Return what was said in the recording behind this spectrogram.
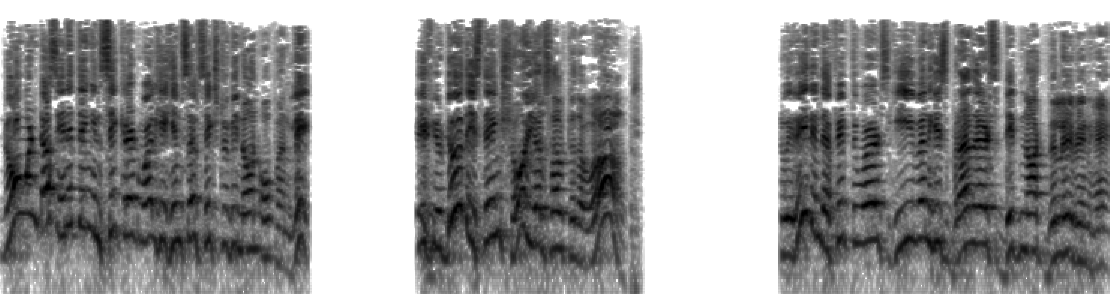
No one does anything in secret while he himself seeks to be known openly. If you do these things, show yourself to the world. We read in the fifth verse, even his brothers did not believe in him.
